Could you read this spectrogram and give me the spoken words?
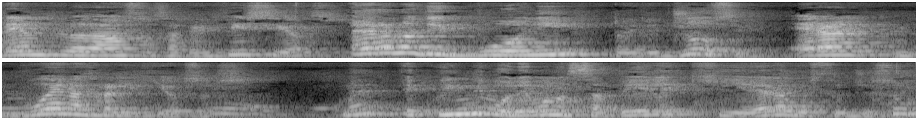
templo, daban sus sacrificios, erano dei buoni religiosi eran buenos religiosos eh? e quindi volevano sapere chi era questo Gesù,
